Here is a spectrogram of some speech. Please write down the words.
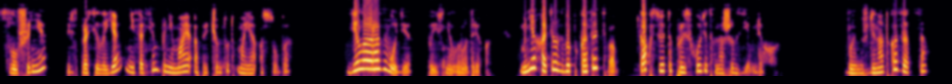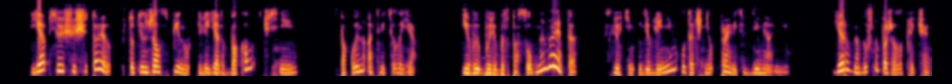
Слушание? Переспросила я, не совсем понимая, а при чем тут моя особа. Дело о разводе, пояснил Родрик. Мне хотелось бы показать вам, как все это происходит в наших землях вынуждена отказаться. Я все еще считаю, что кинжал в спину или яд в бокал честнее, спокойно ответила я. И вы были бы способны на это? С легким удивлением уточнил правитель Демиании. Я равнодушно пожала плечами.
